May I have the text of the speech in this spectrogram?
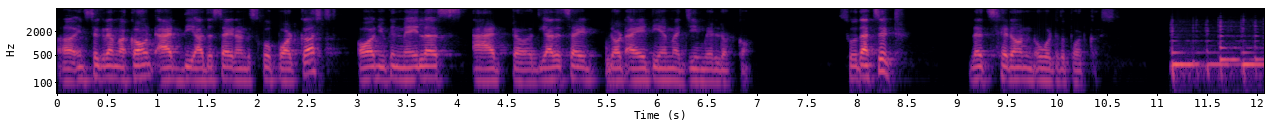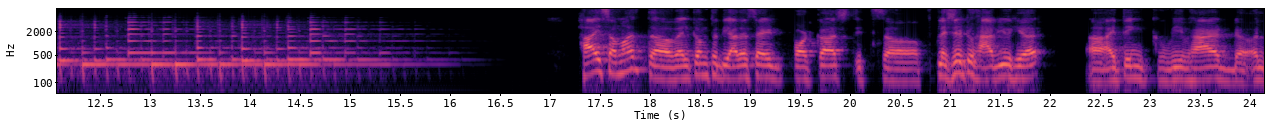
uh, Instagram account at the other side underscore podcast, or you can mail us at uh, the other side.iitm at gmail.com. So that's it. Let's head on over to the podcast. Hi, Samarth. Uh, welcome to the Other Side podcast. It's a pleasure to have you here uh, I think we've had uh,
